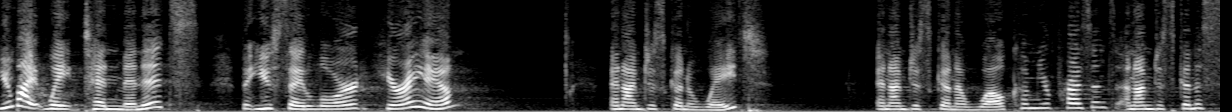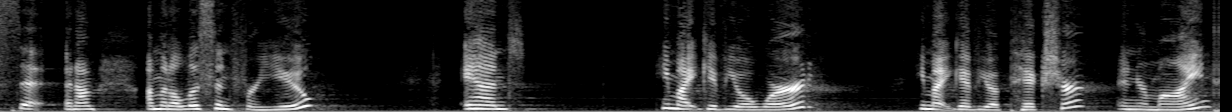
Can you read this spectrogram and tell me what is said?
You might wait 10 minutes. But you say, Lord, here I am. And I'm just going to wait. And I'm just going to welcome your presence. And I'm just going to sit. And I'm, I'm going to listen for you. And he might give you a word. He might give you a picture in your mind.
